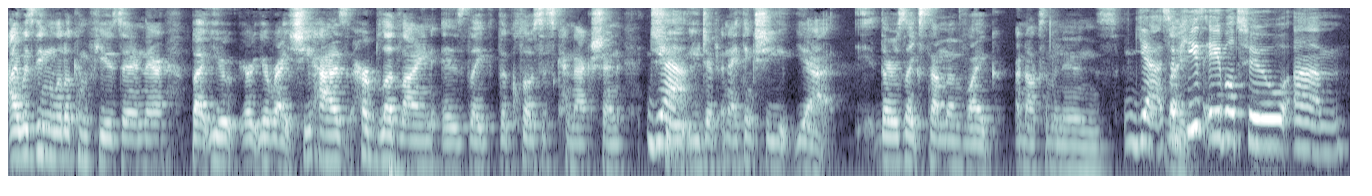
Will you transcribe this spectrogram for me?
I was getting a little confused in there, but you you're, you're right. She has her bloodline is like the closest connection to Yeah. Egypt, and I think she yeah. There's like some of like Inoxamunun's. Yeah, so like- he's able to um,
